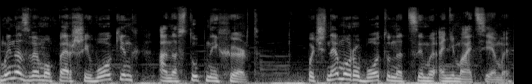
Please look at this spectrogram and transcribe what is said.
Ми назвемо перший вокінг, а наступний hurt. Почнемо роботу над цими анімаціями.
